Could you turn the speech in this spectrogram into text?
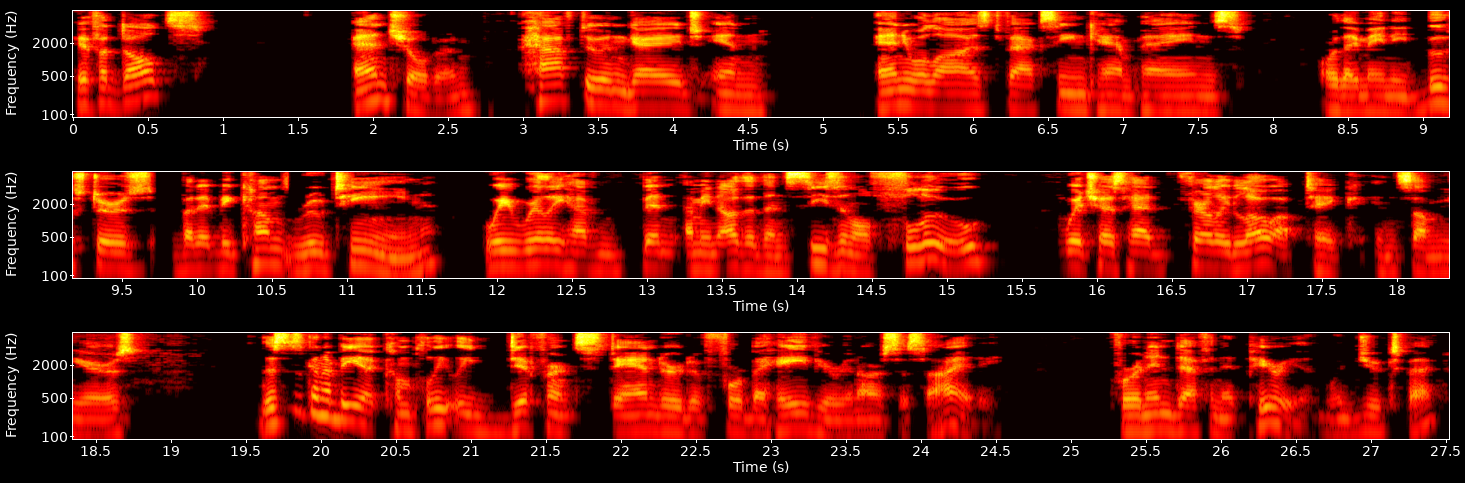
if adults and children have to engage in annualized vaccine campaigns or they may need boosters, but it becomes routine. We really haven't been, I mean, other than seasonal flu, which has had fairly low uptake in some years, this is going to be a completely different standard of, for behavior in our society for an indefinite period. Wouldn't you expect?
